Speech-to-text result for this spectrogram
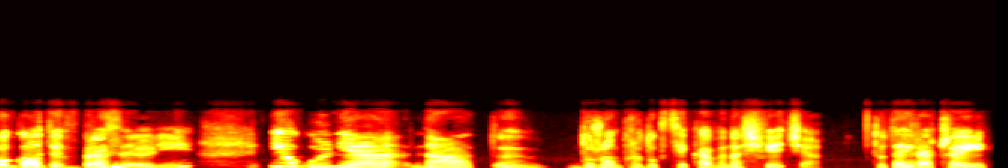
pogody w Brazylii i ogólnie na y, dużą produkcję kawy na świecie. Tutaj raczej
